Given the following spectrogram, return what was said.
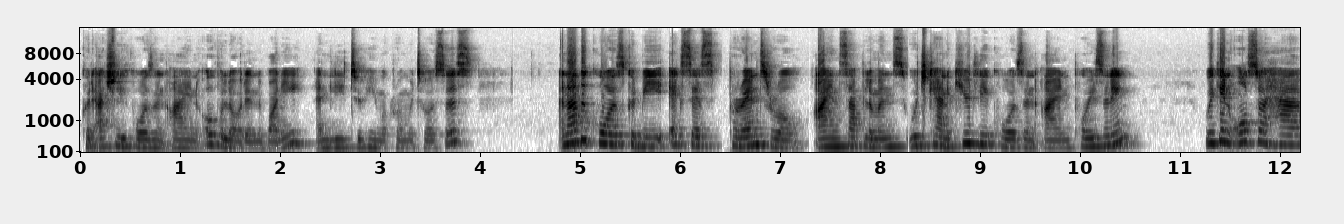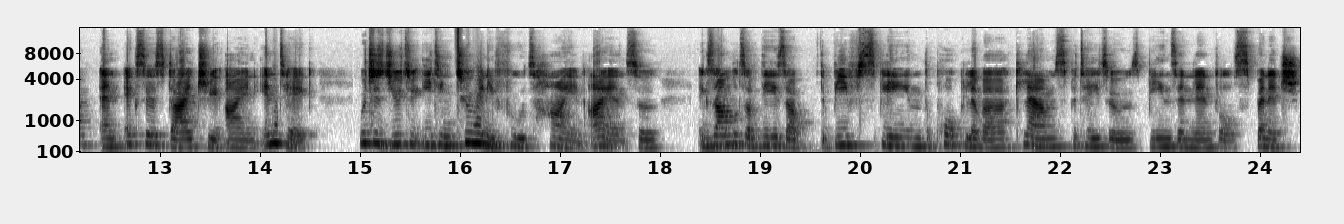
could actually cause an iron overload in the body and lead to hemochromatosis. Another cause could be excess parenteral iron supplements, which can acutely cause an iron poisoning. We can also have an excess dietary iron intake, which is due to eating too many foods high in iron. So Examples of these are the beef spleen, the pork liver, clams, potatoes, beans and lentils, spinach,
